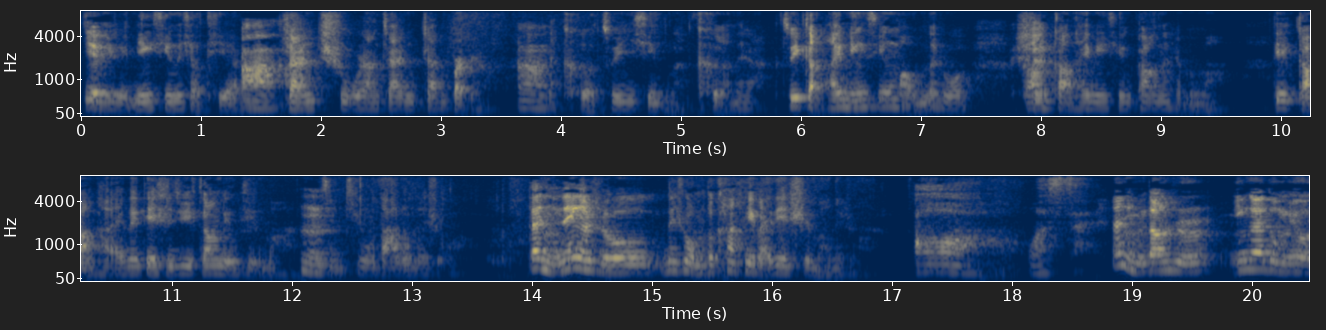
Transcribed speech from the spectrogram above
就那个明星的小贴儿，啊粘书上粘粘本上，啊那可追星了，可那啥，追港台明星嘛。我们那时候刚是港台明星刚那什么嘛，电港台那电视剧刚流行嘛，嗯进进入大陆那时候，但你那个时候那时候我们都看黑白电视嘛，那时候哦、哇塞，那你们当时应该都没有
